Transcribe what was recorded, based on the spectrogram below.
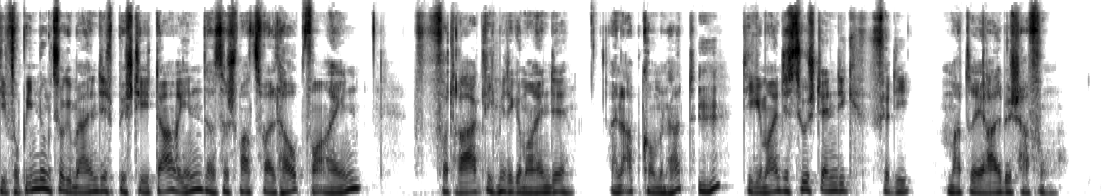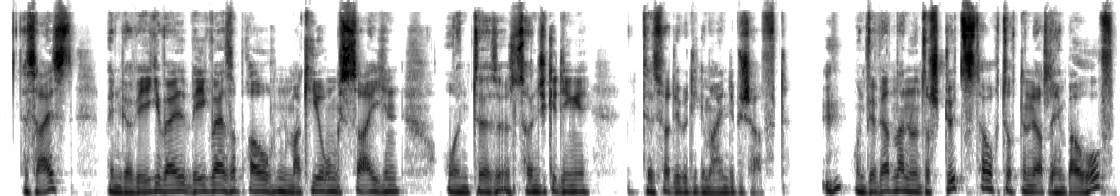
die Verbindung zur Gemeinde besteht darin, dass der Schwarzwald-Hauptverein vertraglich mit der Gemeinde ein Abkommen hat. Mhm. Die Gemeinde ist zuständig für die Materialbeschaffung. Das heißt, wenn wir Wegweiser brauchen, Markierungszeichen und äh, sonstige Dinge, das wird über die Gemeinde beschafft. Mhm. Und wir werden dann unterstützt auch durch den örtlichen Bauhof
